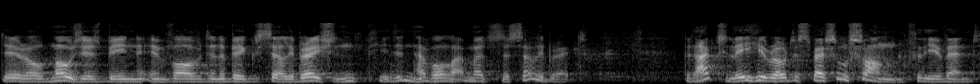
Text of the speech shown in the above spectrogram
dear old Moses being involved in a big celebration. He didn't have all that much to celebrate. But actually, he wrote a special song for the event.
